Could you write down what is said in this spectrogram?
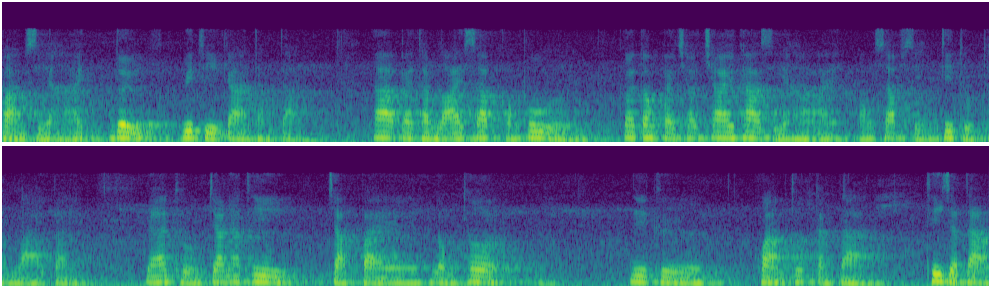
ความเสียหายด้วยวิธีการต่างๆ ถ้าไปทำลายทรัพย์ของผู้อื่น ก็ต้องไปชดใช้ค่าเสียหายของทรัพย์สินที่ถูกทำลายไป และถูกเจ้าหน้าที่จับไปลงโทษ นี่คือความทุกข์ต่างๆ ที่จะตาม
